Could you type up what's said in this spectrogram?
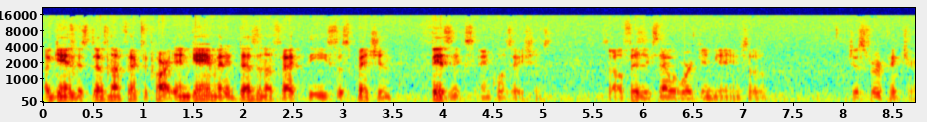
Again, this does not affect the car in game, and it doesn't affect the suspension physics in quotations. So physics that would work in game. So just for a picture,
